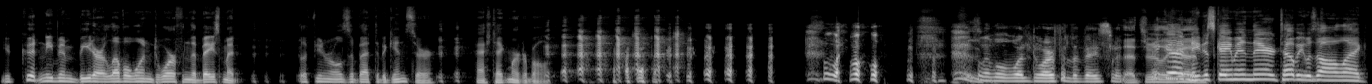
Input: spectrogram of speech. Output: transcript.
You couldn't even beat our level one dwarf in the basement. The funeral is about to begin, sir. Hashtag murderball. level level one dwarf in the basement. That's really couldn't. good. He just came in there. Toby was all like,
